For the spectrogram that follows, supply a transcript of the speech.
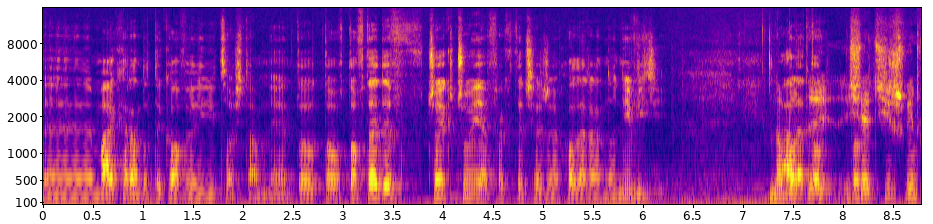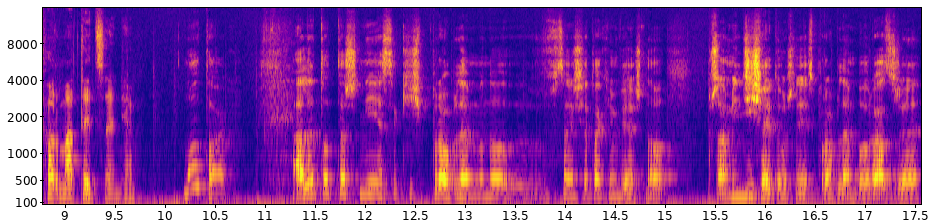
e, ma ekran dotykowy i coś tam, nie? To, to, to wtedy człowiek czuje faktycznie, że cholera no nie widzi. No bo Ale ty to- to- siedzisz w informatyce, nie? No tak. Ale to też nie jest jakiś problem, no w sensie takim wiesz, no przynajmniej dzisiaj to już nie jest problem, bo raz, że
